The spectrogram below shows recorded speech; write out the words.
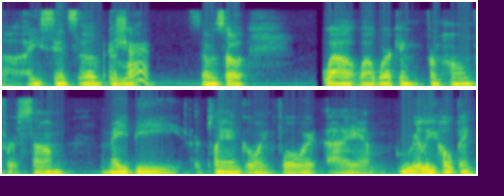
uh, a sense of belonging. Sure. So, so while while working from home for some may be the plan going forward, I am really hoping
